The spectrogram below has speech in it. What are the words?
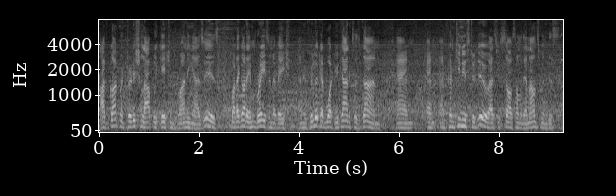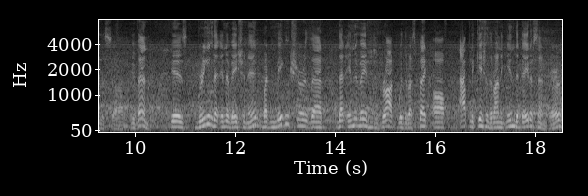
I've got my traditional applications running as is, but I got to embrace innovation. And if we look at what Nutanix has done and, and, and continues to do, as you saw some of the announcement this, this uh, event, is bringing that innovation in, but making sure that that innovation is brought with respect of applications running in the data center,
